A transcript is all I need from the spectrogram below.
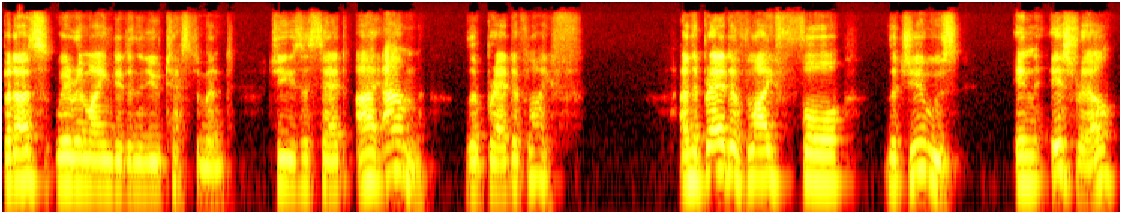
but as we're reminded in the New Testament, Jesus said, I am the bread of life. And the bread of life for the Jews in Israel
